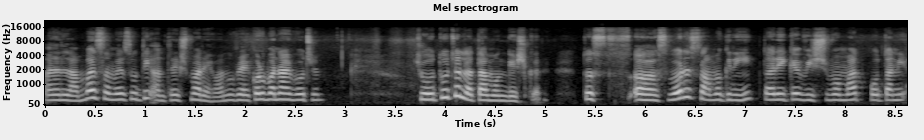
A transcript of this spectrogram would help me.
અને લાંબા સમય સુધી અંતરિક્ષમાં રહેવાનો રેકોર્ડ બનાવ્યો છે. ચોથું છે લતા મંગેશકર. તો સ્વર સામગ્રી તરીકે વિશ્વમાં પોતાની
